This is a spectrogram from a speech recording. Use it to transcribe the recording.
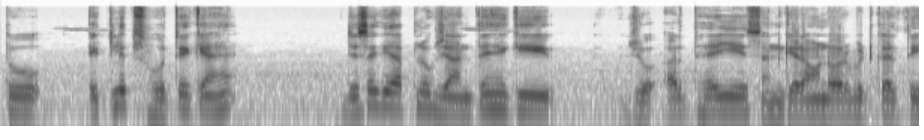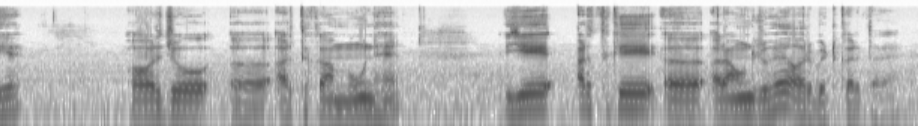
तो एक्लिप्स होते क्या हैं? जैसा कि आप लोग जानते हैं कि जो अर्थ है, ये सन के राउंड ऑर्बिट करती है और जो अर्थ का मून है, ये अर्थ के अराउंड जो है ऑर्बिट करता है।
